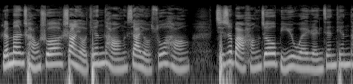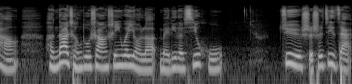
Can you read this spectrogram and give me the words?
人们常说上有天堂，下有苏杭，其实把杭州比喻为人间天堂，很大程度上是因为有了美丽的西湖。据史书记载，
